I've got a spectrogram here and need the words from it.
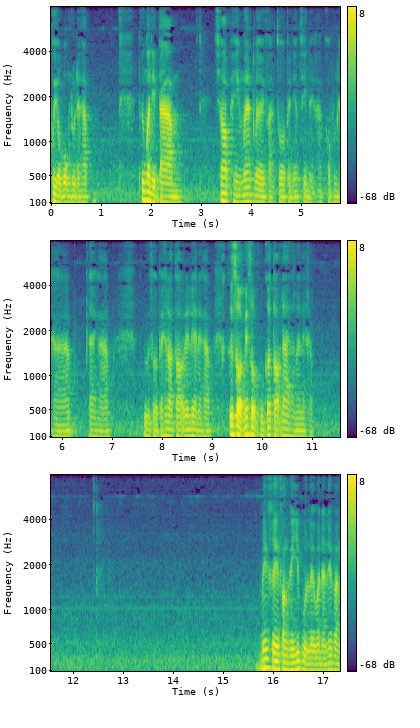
คุยกับวงดูนะครับ เพิ่งมาติดตามชอบเพลงมากเลยฝากตัวเป็น FC หน่อยครับ ขอบคุณครับ ได้ครับดูโสดไปให้เราเตาะเรื่อยๆนะครับ คือโสดไม่โสดคุณก็เตาะได้ทั้งนั้นเลยครับ ไม่เคยฟังเพลงญี่ปุ่นเลยวันนั้นได้ฟัง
